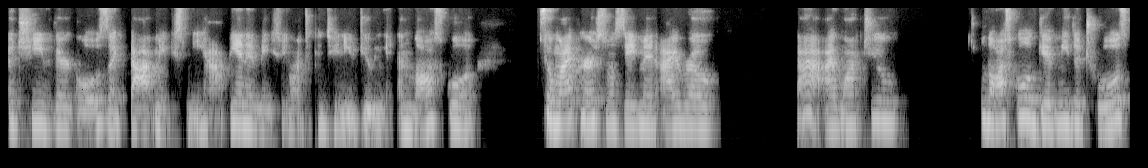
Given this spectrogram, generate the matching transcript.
achieve their goals like that makes me happy and it makes me want to continue doing it in law school. So my personal statement i wrote that i want to law school give me the tools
